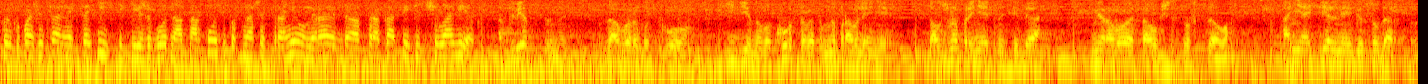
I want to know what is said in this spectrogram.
Только по официальной статистике ежегодно от наркотиков в нашей стране умирает до 40 тысяч человек. Ответственность за выработку единого курса в этом направлении должно принять на себя мировое сообщество в целом, а не отдельные государства.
